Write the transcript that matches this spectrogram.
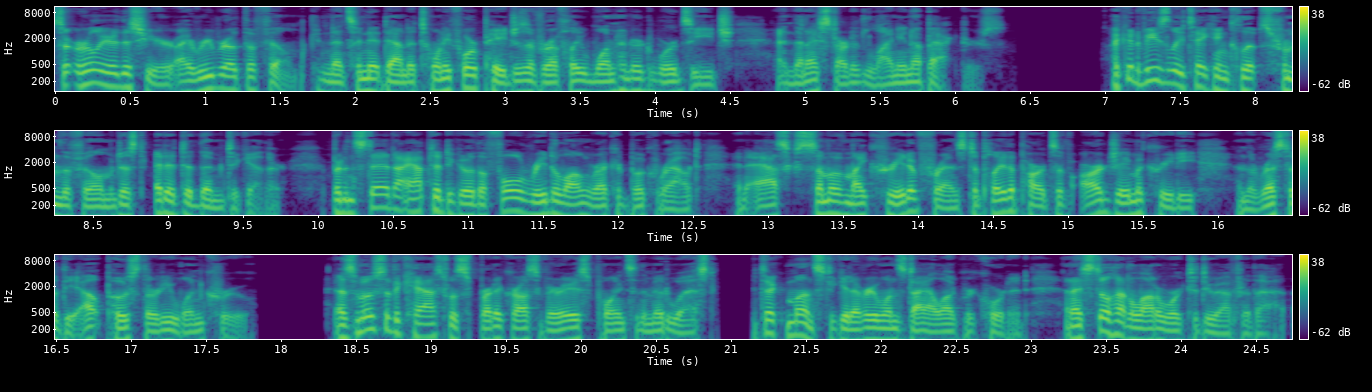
So earlier this year, I rewrote the film, condensing it down to 24 pages of roughly 100 words each, and then I started lining up actors. I could have easily taken clips from the film and just edited them together, but instead I opted to go the full read-along record book route and asked some of my creative friends to play the parts of R.J. MacReady and the rest of the Outpost 31 crew. As most of the cast was spread across various points in the Midwest, it took months to get everyone's dialogue recorded, and I still had a lot of work to do after that.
